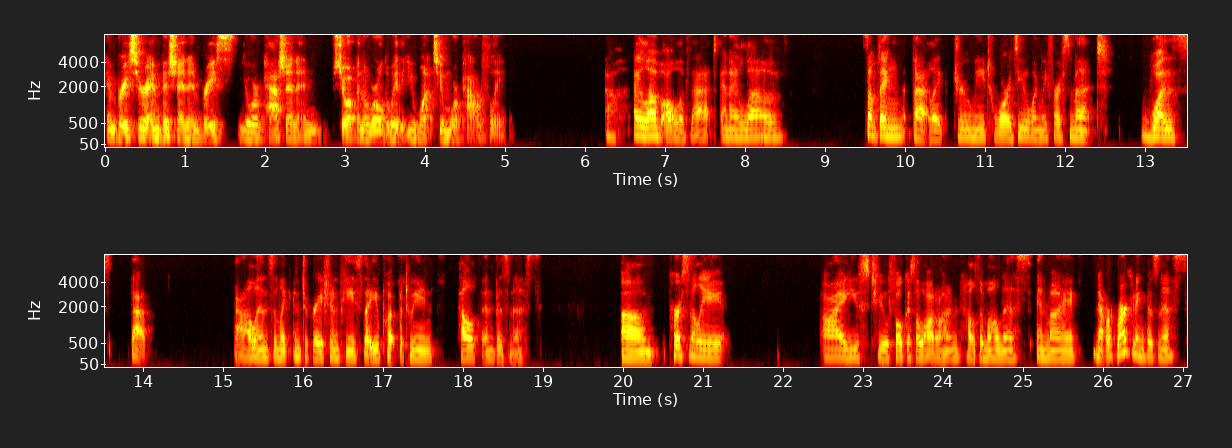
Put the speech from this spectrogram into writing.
embrace your ambition, embrace your passion, and show up in the world the way that you want to more powerfully. Oh, I love all of that. And I love something that like drew me towards you when we first met was that balance and like integration piece that you put between health and business. Um, personally, I used to focus a lot on health and wellness in my network marketing business.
